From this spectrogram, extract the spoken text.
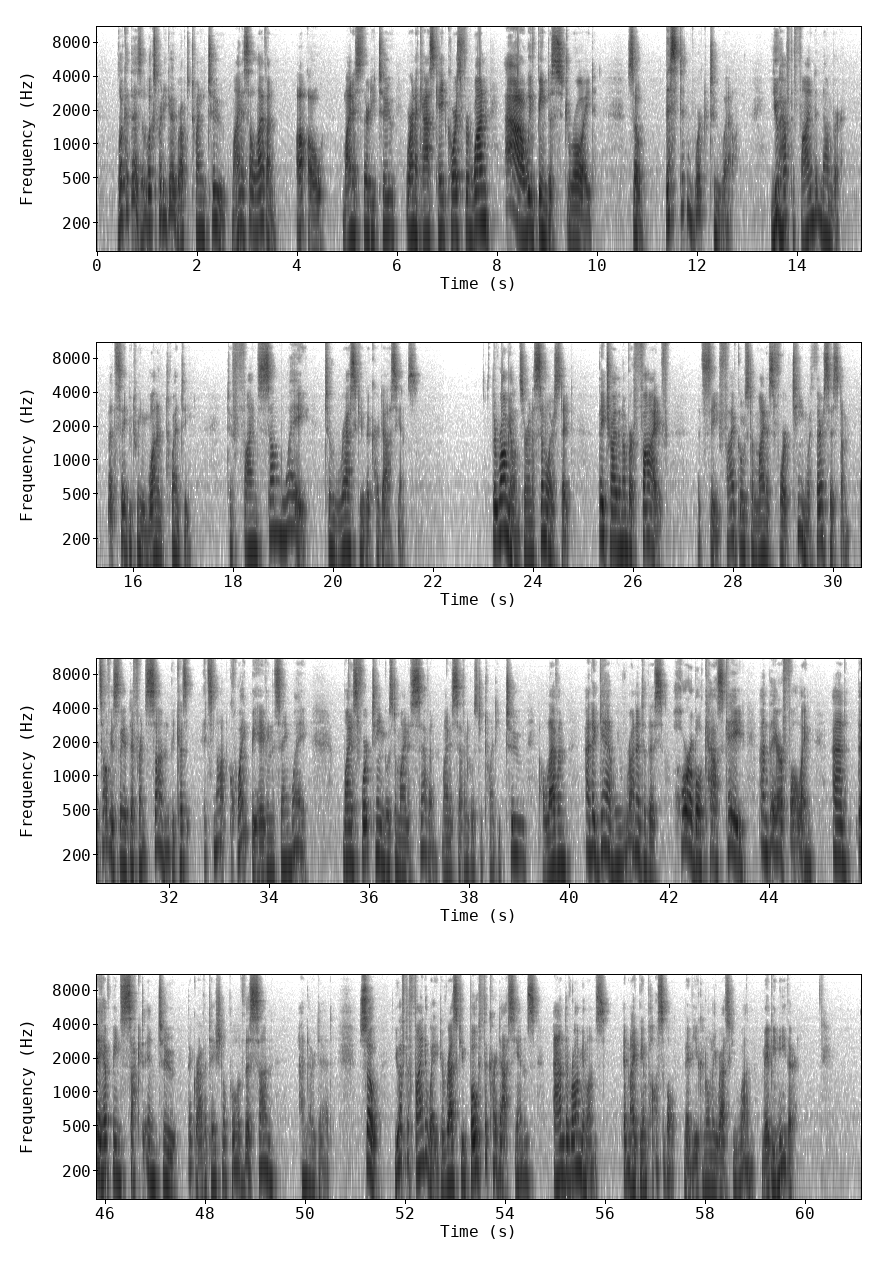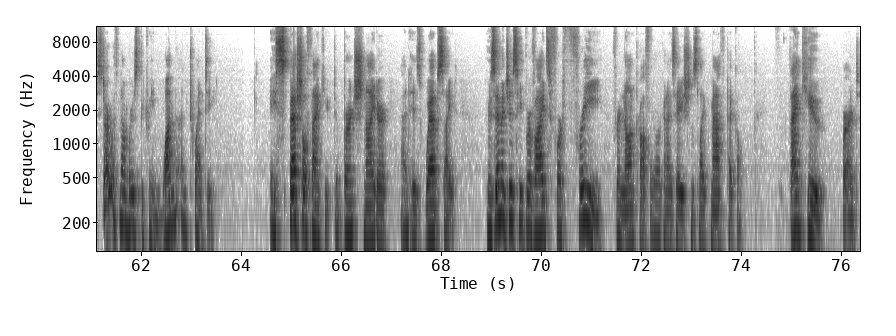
look at this, it looks pretty good. We're up to 22, minus 11. Uh-oh, minus 32. We're on a cascade course for 1. Ah, we've been destroyed. So this didn't work too well. You have to find a number, let's say between 1 and 20, to find some way to rescue the Cardassians. The Romulans are in a similar state. They try the number 5. Let's see, 5 goes to minus 14 with their system. It's obviously a different sun because it's not quite behaving the same way. Minus 14 goes to minus 7. Minus 7 goes to 22, 11, and again we run into this horrible cascade and they are falling and they have been sucked into the gravitational pull of this sun and are dead. So you have to find a way to rescue both the Cardassians and the Romulans. It might be impossible. Maybe you can only rescue one, maybe neither. Start with numbers between 1 and 20. A special thank you to Bernd Schneider and his website, whose images he provides for free for nonprofit organizations like MathPickle. Thank you, Bernd.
